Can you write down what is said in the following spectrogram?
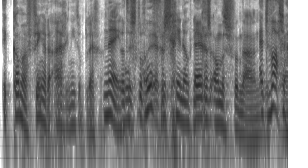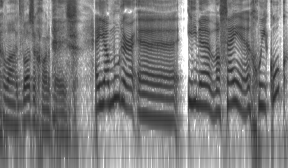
ik kan mijn vinger er eigenlijk niet op leggen. Nee, dat is toch ergens, misschien ook niet. ergens anders vandaan. Het was er gewoon. Het was er gewoon opeens. en jouw moeder, uh, Ine, was zij een goede kok?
